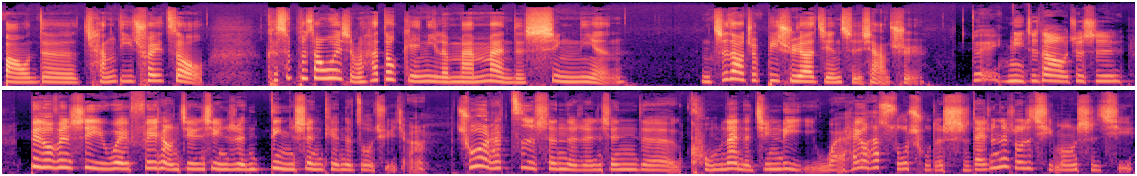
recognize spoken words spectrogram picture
薄的长笛吹奏，可是不知道为什么它都给你了满满的信念。你知道就必须要坚持下去。对，你知道就是贝多芬是一位非常坚信人定胜天的作曲家。除了他自身的人生的苦难的经历以外，还有他所处的时代，就那时候是启蒙时期，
